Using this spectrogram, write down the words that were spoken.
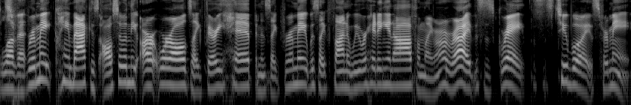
love it. Roommate came back is also in the art world, like very hip, and it's like roommate was like fun, and we were hitting it off. I'm like, all right, this is great. This is two boys for me.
